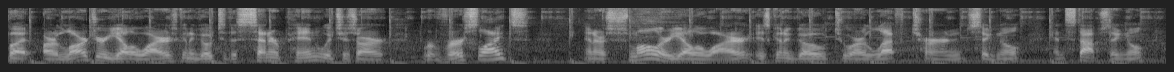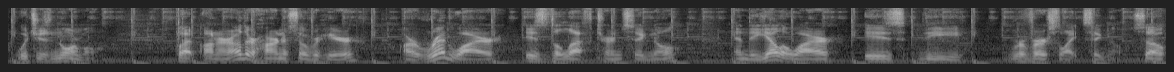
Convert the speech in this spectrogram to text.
but our larger yellow wire is gonna go to the center pin, which is our reverse lights, and our smaller yellow wire is gonna go to our left turn signal and stop signal, which is normal. But on our other harness over here, our red wire is the left turn signal and the yellow wire is the reverse light signal. So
